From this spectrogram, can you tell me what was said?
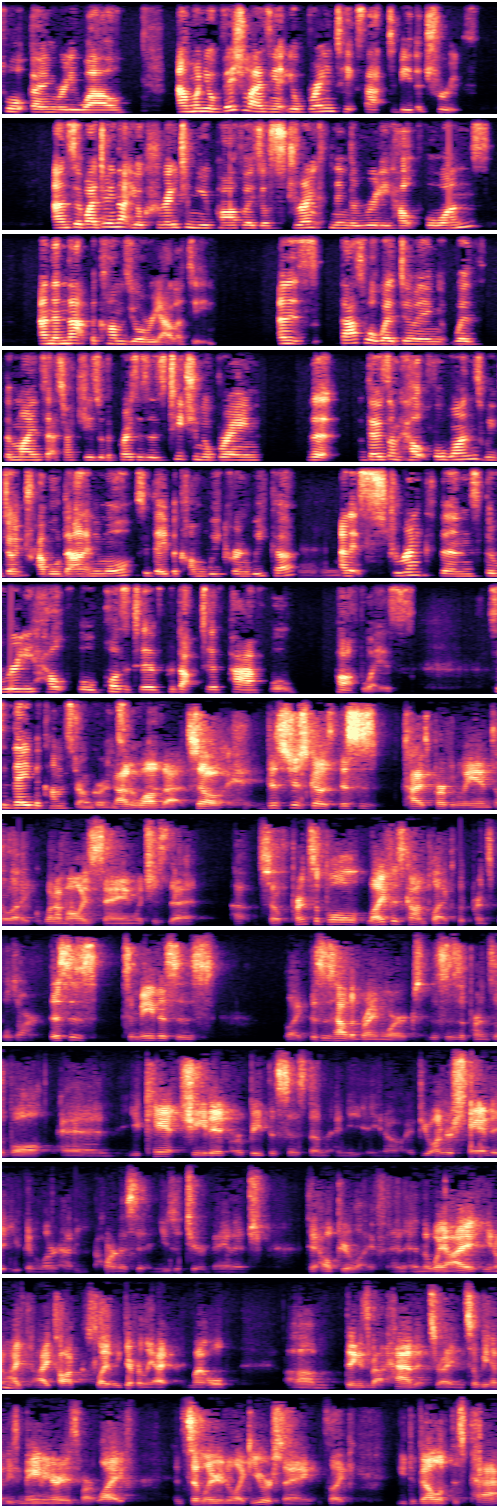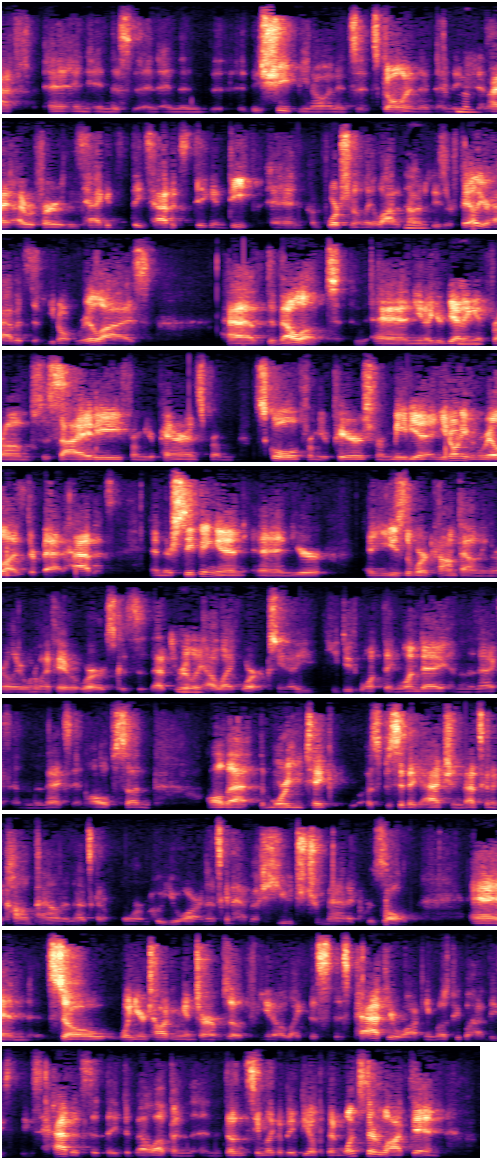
talk going really well. And when you're visualizing it, your brain takes that to be the truth. And so by doing that, you're creating new pathways, you're strengthening the really helpful ones, and then that becomes your reality. And it's that's what we're doing with the mindset strategies, with the processes, teaching your brain that those unhelpful ones we don't travel down anymore so they become weaker and weaker mm-hmm. and it strengthens the really helpful positive productive powerful pathways so they become stronger and stronger. i love that so this just goes this is ties perfectly into like what i'm always saying which is that uh, so principle life is complex but principles aren't this is to me this is like this is how the brain works. This is a principle and you can't cheat it or beat the system. And you you know if you understand it you can learn how to harness it and use it to your advantage to help your life. And and the way i you know i, I talk slightly differently. I, my whole um, thing is about habits right? And so we have these main areas of our life. And similar to like you were saying it's like you develop this path and, and, this and, and then the sheep, you know, and it's it's going and and, mm. and I, I, refer to these habits these habits digging deep. And unfortunately, a lot of times mm. these are failure habits that you don't realize have developed and you know you're getting it from society from your parents from school from your peers from media and you don't even realize they're bad habits and they're seeping in and you're and you used the word compounding earlier one of my favorite words because that's really mm-hmm. how life works you know you, you do one thing one day and then the next and then the next and all of a sudden all that the more you take a specific action that's going to compound and that's going to form who you are and that's going to have a huge dramatic result and so when you're talking in terms of, you know, like this this path you're walking, most people have these these habits that they develop and, and it doesn't seem like a big deal. But then once they're locked in,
